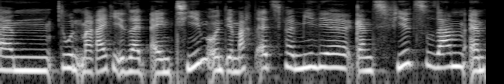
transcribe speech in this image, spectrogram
Ähm, du und Mareike, ihr seid ein Team und ihr macht als Familie ganz viel zusammen. Ähm,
